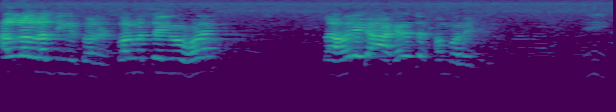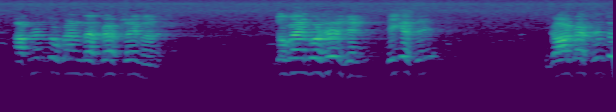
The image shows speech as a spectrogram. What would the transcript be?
আল্লাহ আল্লাহ জিকির করেন কলমে তৈবা পড়েন তাহলে এটা আখেরে তো সম্ভব হয়ে যাবে আপনার দোকানদার ব্যবসায়ী মানুষ দোকানে বসে রয়েছেন ঠিক আছে গাওয়াটা আসলে তো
